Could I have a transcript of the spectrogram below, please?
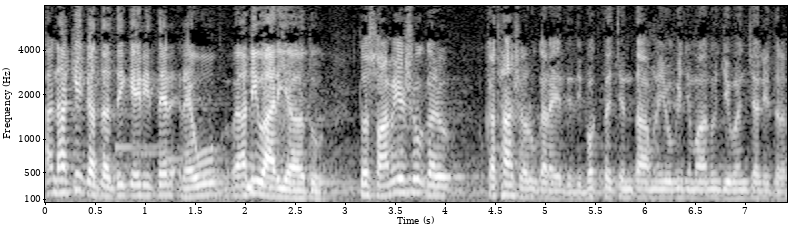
અને હકીકત હતી કે રીતે રહેવું અનિવાર્ય હતું. તો સ્વામીએ શું કર્યું? કથા શરૂ કરાવી દીધી. ભક્ત ચિંતામણી યોગી જમાનું જીવન ચરિત્ર.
